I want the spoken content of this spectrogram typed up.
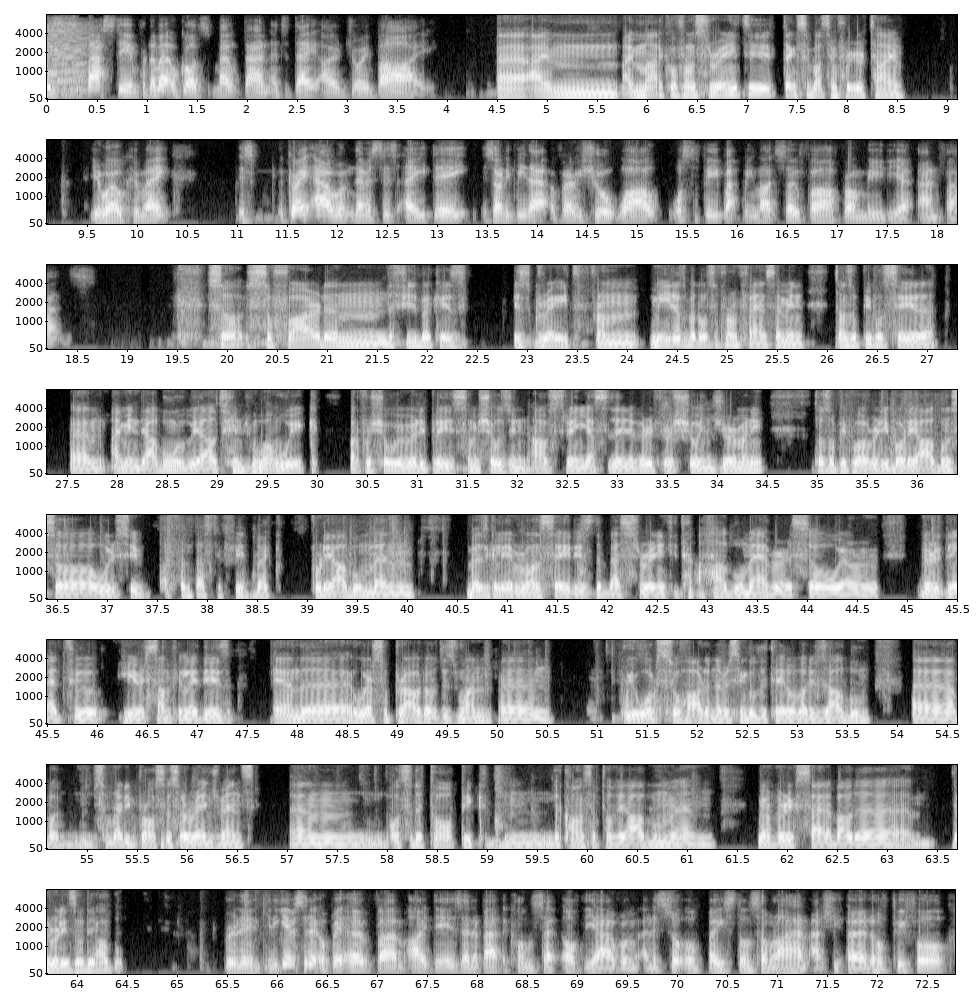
this is Sebastian from the Metal Gods Meltdown, and today I'm joined by. Uh, I'm I'm Marco from Serenity. Thanks, Sebastian, for your time. You're welcome, mate. It's a great album, Nemesis AD. It's only been out a very short while. What's the feedback been like so far from media and fans? So so far, the the feedback is is great from media, but also from fans. I mean, tons of people say that. Um, I mean, the album will be out in one week, but for sure we already played some shows in Austria. And yesterday, the very first show in Germany. Tons of people already bought the album, so we received fantastic feedback for the album and basically everyone said it's the best Serenity album ever. So we are very glad to hear something like this, and uh, we are so proud of this one. Um, we worked so hard on every single detail about this album, uh, about some writing process, arrangements, and also the topic, mm, the concept of the album, and we are very excited about uh, the release of the album. Brilliant. Can you give us a little bit of um, ideas and about the concept of the album? And it's sort of based on someone I hadn't actually heard of before.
